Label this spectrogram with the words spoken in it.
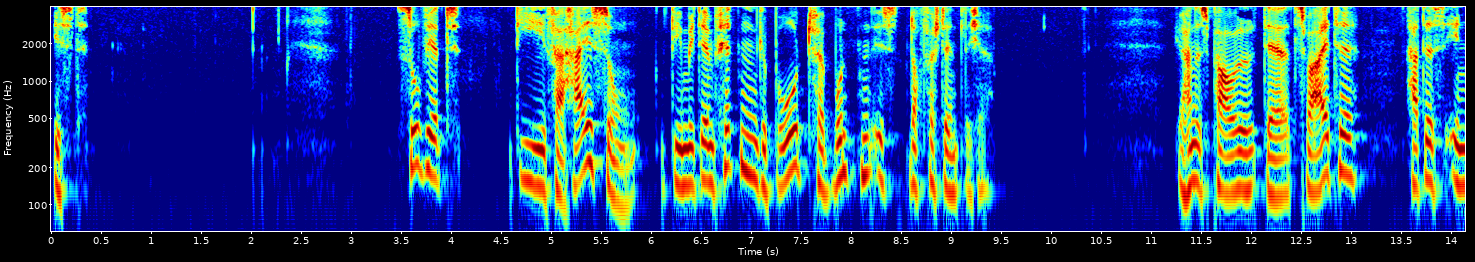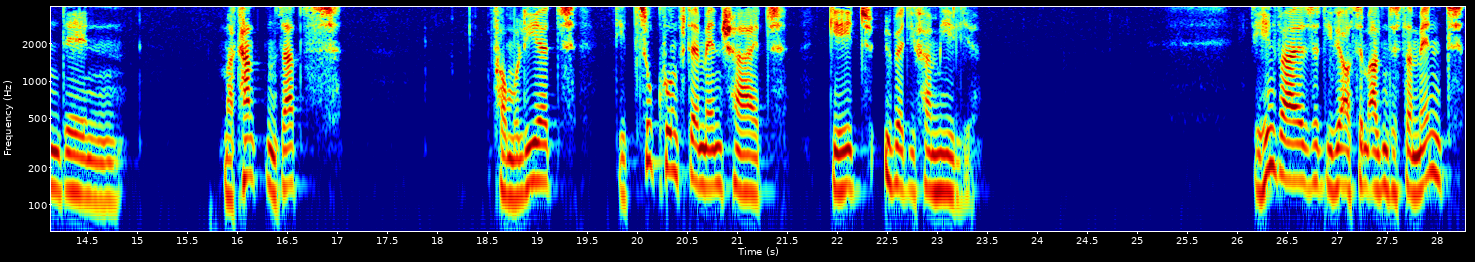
ist. So wird die Verheißung, die mit dem vierten Gebot verbunden ist, noch verständlicher. Johannes Paul II. Hat es in den markanten Satz formuliert, die Zukunft der Menschheit geht über die Familie. Die Hinweise, die wir aus dem Alten Testament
